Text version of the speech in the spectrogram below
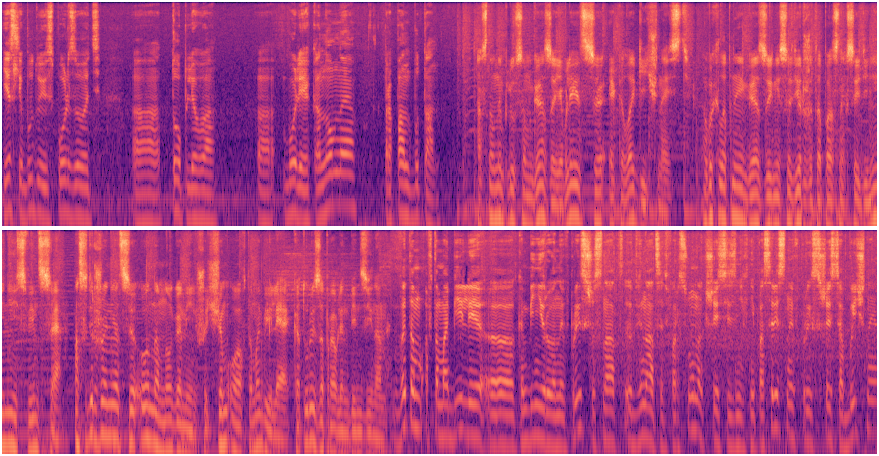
если буду использовать а, топливо а, более экономное, пропан-бутан. Основным плюсом газа является экологичность. Выхлопные газы не содержат опасных соединений свинца, а содержание СО намного меньше, чем у автомобиля, который заправлен бензином. В этом автомобиле э, комбинированный впрыск 16, э, 12 форсунок, 6 из них непосредственный впрыск, 6 обычные.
